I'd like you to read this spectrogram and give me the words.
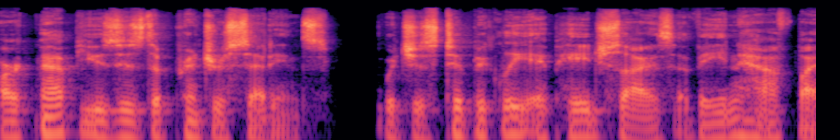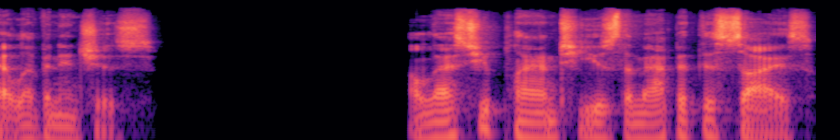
ArcMap uses the printer settings, which is typically a page size of 8.5 by 11 inches. Unless you plan to use the map at this size,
